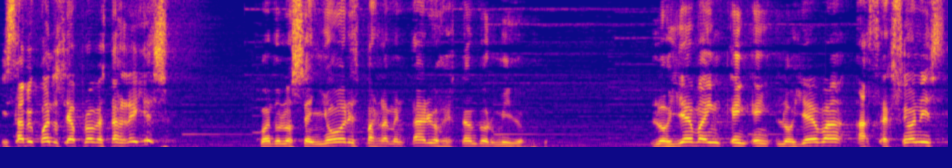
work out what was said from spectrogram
¿Y sabe cuándo se aprueban estas leyes? Cuando los señores parlamentarios están dormidos. Los lleva, los lleva a secciones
